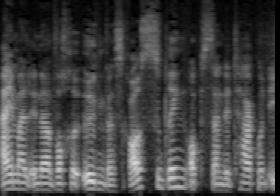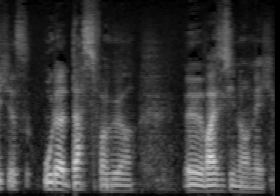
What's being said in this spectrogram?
einmal in der Woche irgendwas rauszubringen. Ob es dann der Tag und ich ist oder das Verhör, äh, weiß ich noch nicht.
